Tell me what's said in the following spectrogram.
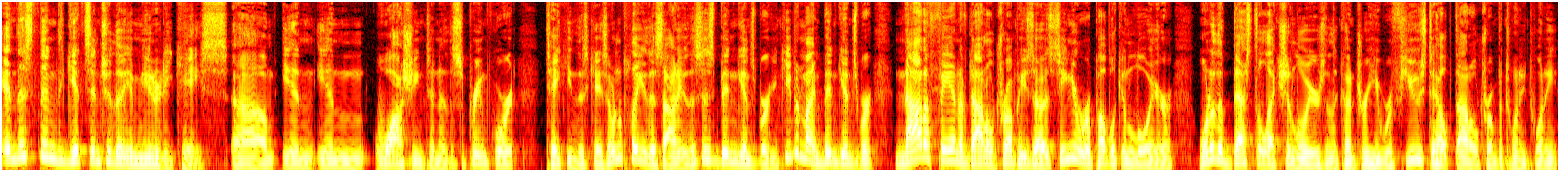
and this then gets into the immunity case um, in in Washington and the Supreme Court taking this case. I want to play you this audio. This is Ben Ginsburg. And keep in mind, Ben Ginsburg, not a fan of Donald Trump. He's a senior Republican lawyer, one of the best election lawyers in the country. He refused to help Donald Trump in 2020.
